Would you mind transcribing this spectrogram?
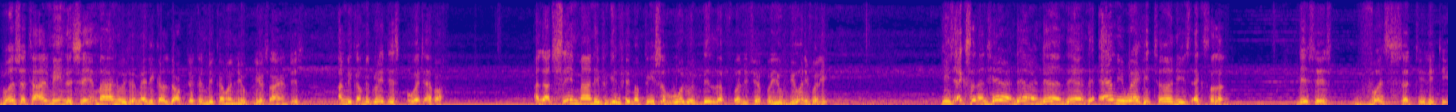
Versatile means the same man who is a medical doctor can become a nuclear scientist and become the greatest poet ever. And that same man, if you give him a piece of wood, will build a furniture for you beautifully. He's excellent here and there and there and there and there. Anywhere he turns, he's excellent. This is versatility.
